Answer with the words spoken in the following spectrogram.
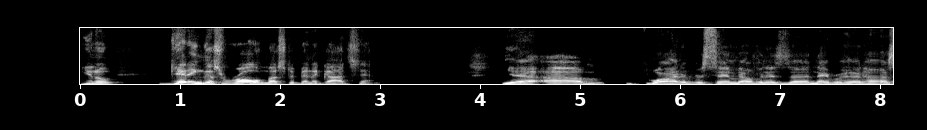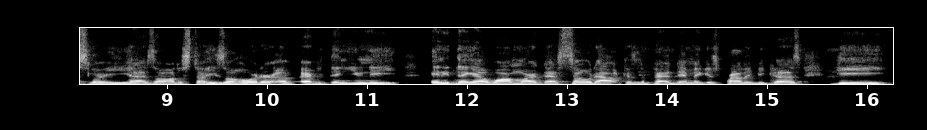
you know, getting this role must have been a godsend. Yeah, um, 100%. Melvin is a neighborhood hustler. He has all the stuff. He's a hoarder of everything you need. Anything at Walmart that's sold out because of the pandemic is probably because he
